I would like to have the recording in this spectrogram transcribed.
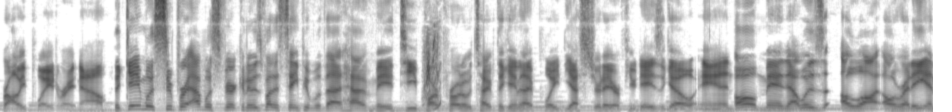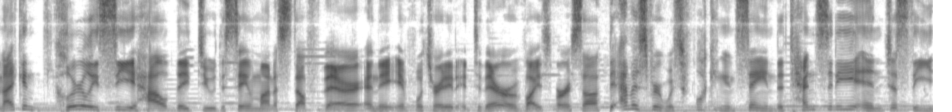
probably played right now. The game was super atmospheric and it was by the same people that have made Deppart Prototype, the game that I played yesterday or a few days ago. And oh man, that was a lot already. And I can clearly see how they do the same amount of stuff there and they infiltrated into there or vice versa. The atmosphere was fucking insane. The tensity and just the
